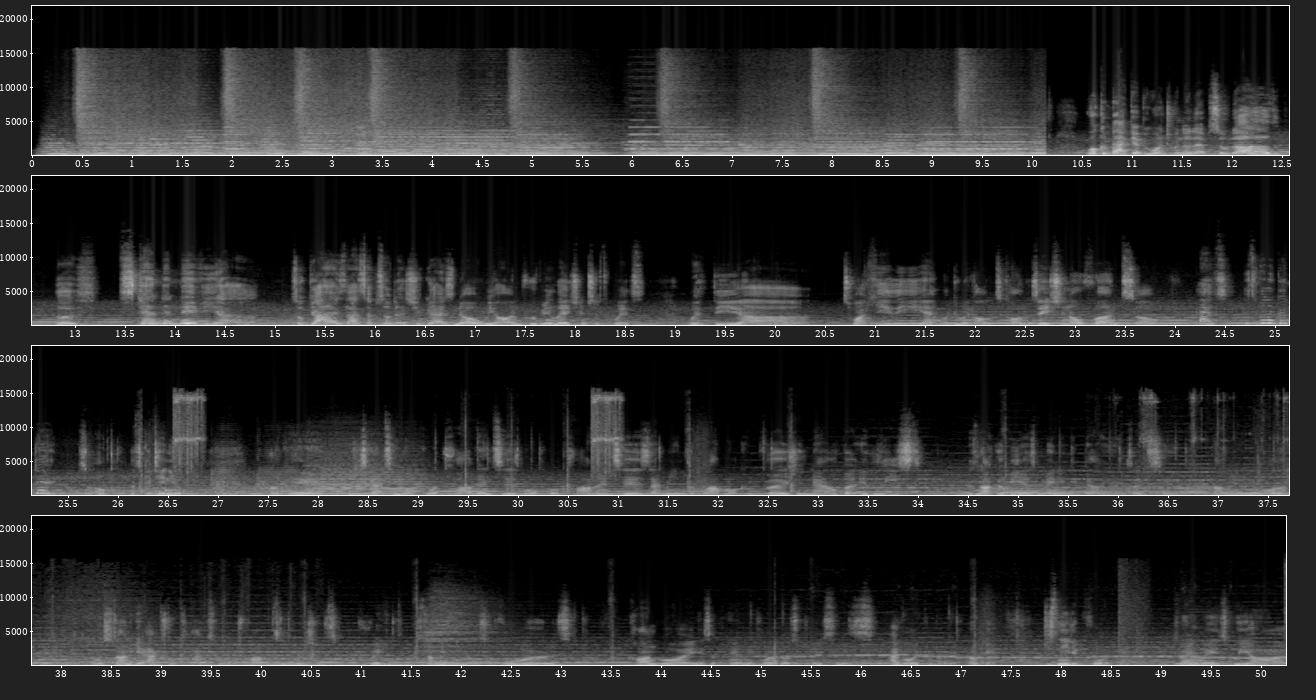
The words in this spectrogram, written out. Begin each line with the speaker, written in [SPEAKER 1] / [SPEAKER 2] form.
[SPEAKER 1] Welcome back everyone to another episode of the Scandinavia. So guys, last episode as you guys know, we are improving relationships with with the uh, Swahili and we're doing all this colonizational front, so it's, it's been a good day. So let's continue. Okay, we just got some more port provinces, more port provinces, that means a lot more conversion now, but at least there's not going to be as many rebellions. Let's see, how many more? And we're starting to get actual tax from those provinces, which is great. Start making those whores. Convoy is apparently one of those places. I've already converted. Okay. Just need a court now. So anyways, we are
